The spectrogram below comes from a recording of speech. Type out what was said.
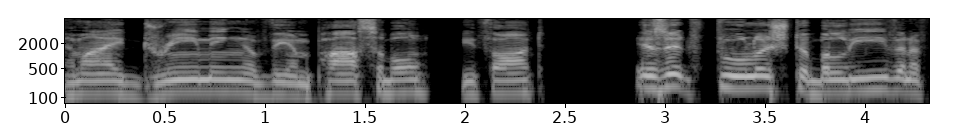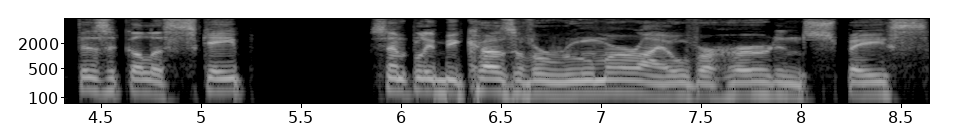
Am I dreaming of the impossible? he thought. Is it foolish to believe in a physical escape simply because of a rumor I overheard in space?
